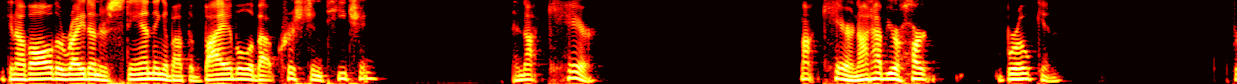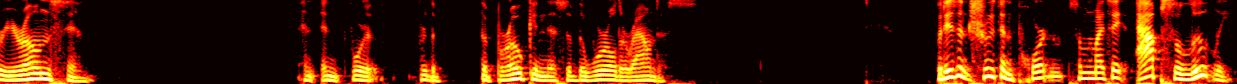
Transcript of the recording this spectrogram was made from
You can have all the right understanding about the Bible, about Christian teaching, and not care. Not care, not have your heart broken for your own sin and, and for, for the, the brokenness of the world around us. But isn't truth important? Someone might say, absolutely.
